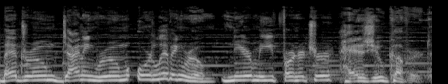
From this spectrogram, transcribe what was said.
Bedroom, dining room, or living room, Near Me Furniture has you covered.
